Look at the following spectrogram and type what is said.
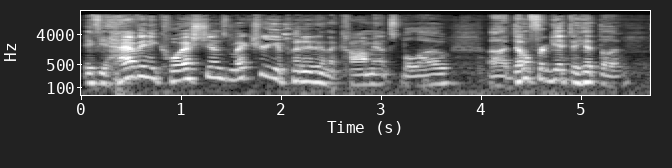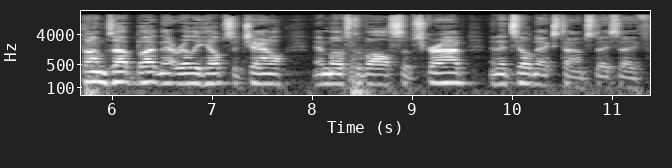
If you have any questions, make sure you put it in the comments below. Uh, don't forget to hit the thumbs up button. That really helps the channel. And most of all, subscribe. And until next time, stay safe.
